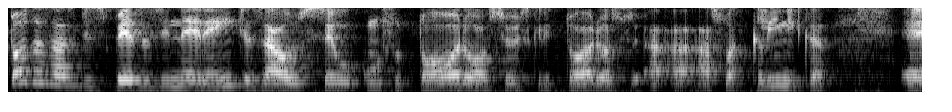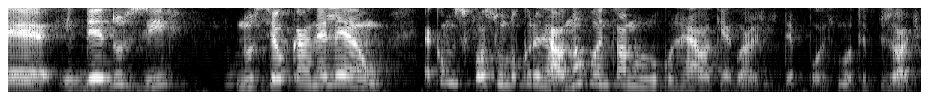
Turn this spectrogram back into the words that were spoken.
todas as despesas inerentes ao seu consultório, ao seu escritório, à sua clínica é, e deduzir no seu carnê-leão. É como se fosse um lucro real. Não vou entrar no lucro real aqui agora, gente, depois, no outro episódio.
